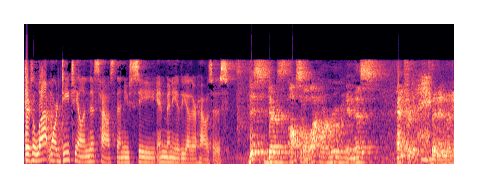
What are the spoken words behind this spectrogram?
There's a lot more detail in this house than you see in many of the other houses. This there's also a lot more room in this entry than in many.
